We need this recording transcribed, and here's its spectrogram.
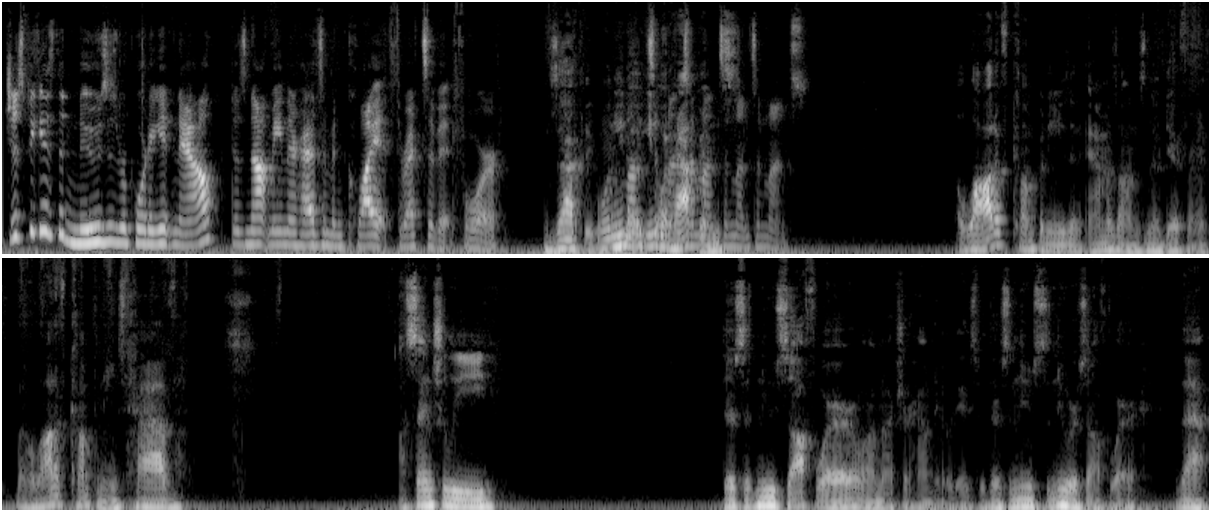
Just because the news is reporting it now does not mean there hasn't been quiet threats of it for Exactly. Well, you know, you know what months happens. and months and months and months. a lot of companies and Amazon's no different, but a lot of companies have essentially there's a new software, well I'm not sure how new it is, but there's a new newer software that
